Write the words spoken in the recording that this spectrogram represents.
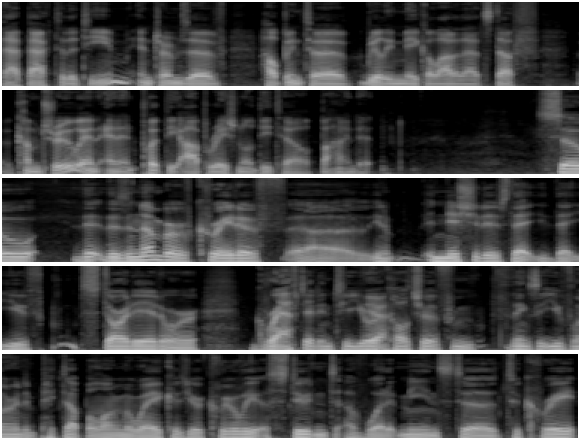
that back to the team in terms of helping to really make a lot of that stuff come true and and put the operational detail behind it. So th- there's a number of creative, uh, you know, initiatives that that you've started or grafted into your Yeah. culture from things that you've learned and picked up along the way because you're clearly a student of what it means to to create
